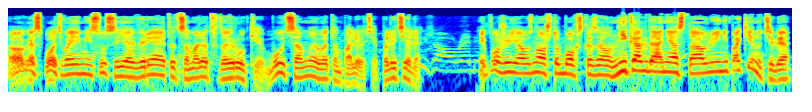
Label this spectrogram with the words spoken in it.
«О, Господь, во имя Иисуса, я веряю этот самолет в Твои руки. Будь со мной в этом полете. Полетели». И позже я узнал, что Бог сказал, «Никогда не оставлю и не покину тебя».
